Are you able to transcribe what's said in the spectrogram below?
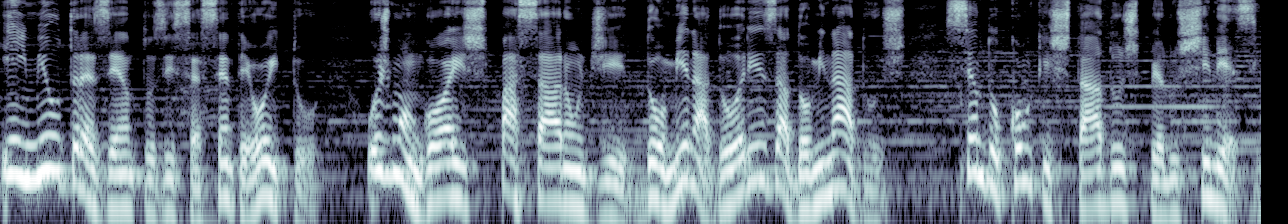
e em 1368 os mongóis passaram de dominadores a dominados, sendo conquistados pelos chineses.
